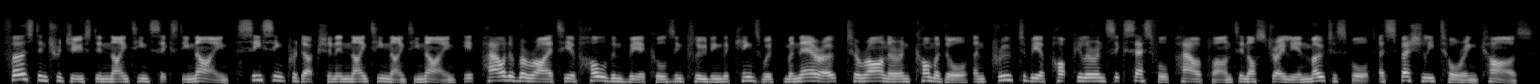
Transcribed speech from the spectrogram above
First introduced in 1969, ceasing production in 1999, it powered a variety of Holden vehicles including the Kingswood, Monaro, Torana and Commodore, and proved to be a popular and successful powerplant in Australian motorsport, especially touring cars.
